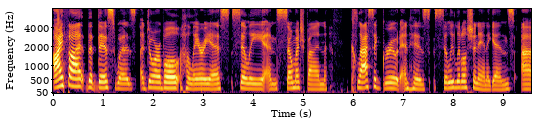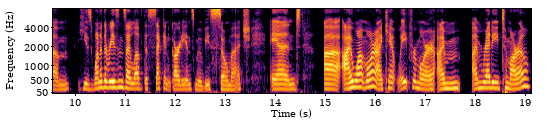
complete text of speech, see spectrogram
I thought that this was adorable, hilarious, silly, and so much fun classic Groot and his silly little shenanigans. Um, he's one of the reasons I love the second Guardians movie so much, and uh, I want more. I can't wait for more. I'm I'm ready tomorrow.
